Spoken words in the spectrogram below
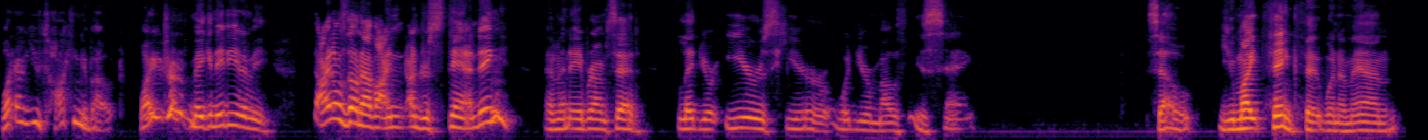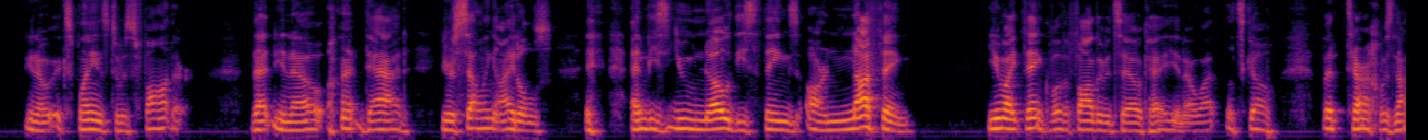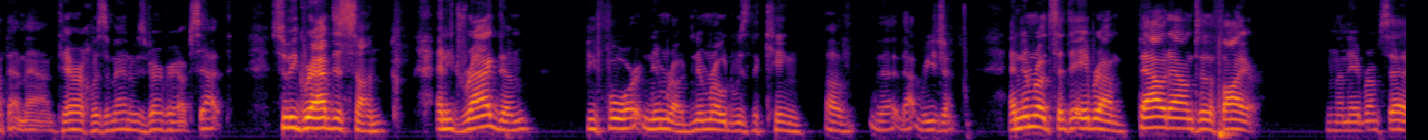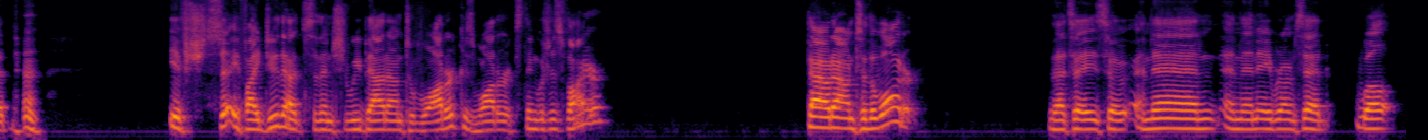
"What are you talking about? Why are you trying to make an idiot of me? Idols don't have understanding." And then Abraham said, "Let your ears hear what your mouth is saying." So you might think that when a man, you know, explains to his father that, you know, dad, you're selling idols and these, you know, these things are nothing. You might think, well, the father would say, okay, you know what, let's go. But Terach was not that man. Terach was a man who was very, very upset. So he grabbed his son and he dragged him before Nimrod. Nimrod was the king of the, that region. And Nimrod said to Abraham, Bow down to the fire. And then Abraham said, if if I do that, so then should we bow down to water because water extinguishes fire? Bow down to the water. That's a so, and then and then Abraham said, "Well,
